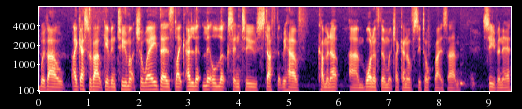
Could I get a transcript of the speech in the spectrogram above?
without I guess without giving too much away, there's like a li- little looks into stuff that we have coming up. Um, one of them, which I can obviously talk about, is um, souvenir.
